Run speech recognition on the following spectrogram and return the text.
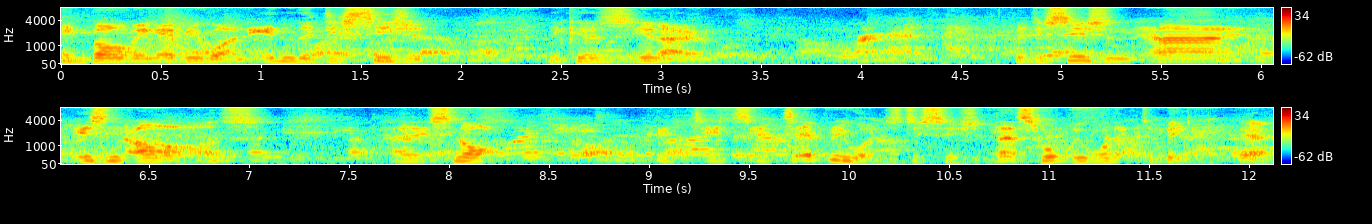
involving everyone in the decision because you know the decision uh, isn't ours and it's not it, it's, it's everyone's decision that's what we want it to be Yeah,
